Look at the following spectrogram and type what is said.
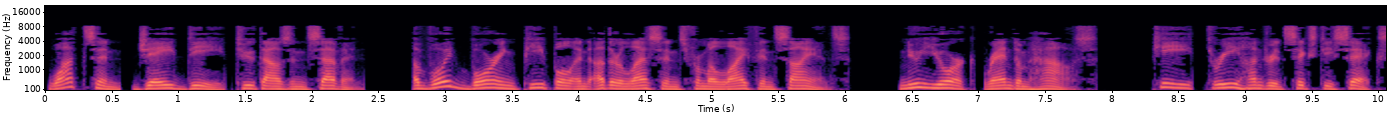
Watson, J. D. 2007. Avoid Boring People and Other Lessons from a Life in Science. New York, Random House. p. 366.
